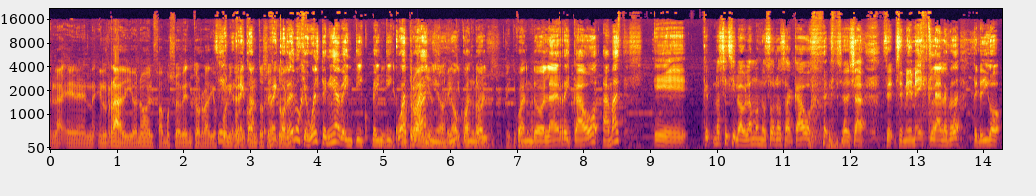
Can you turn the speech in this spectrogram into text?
la- en, en radio, ¿no? El famoso evento Sí, radiofónico que recor- tanto se recordemos que Well tenía 20 24, 24 años, ¿no? 24 cuando años, 24 cuando años. la RKO, además, eh, que- no sé si lo hablamos nosotros acá o ya, ya se, se me mezclan las cosas, pero digo,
